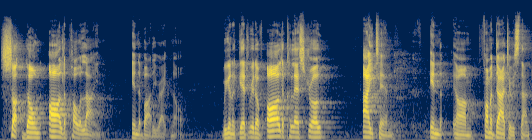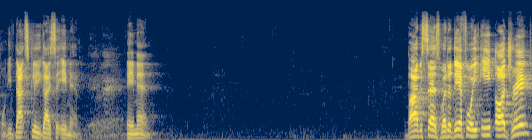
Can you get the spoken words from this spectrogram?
shut down all the power line in the body right now. We're going to get rid of all the cholesterol item in, um, from a dietary standpoint. If that's clear, you guys say amen. Amen. amen. The Bible says, whether therefore ye eat or drink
